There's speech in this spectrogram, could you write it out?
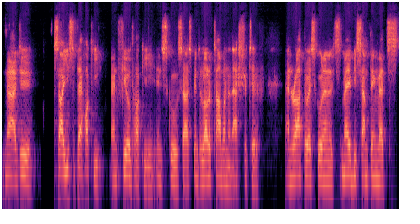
no, I do. So I used to play hockey and field hockey in school. So I spent a lot of time on an astroturf and right the way school. And it's maybe something that's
